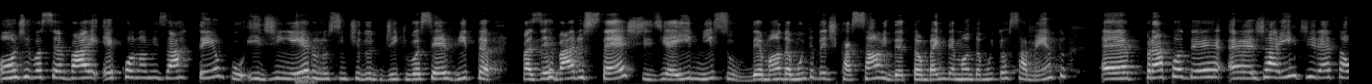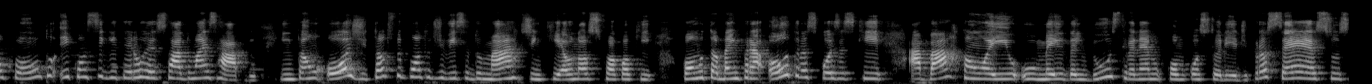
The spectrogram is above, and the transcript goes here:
onde você vai economizar tempo e dinheiro no sentido de que você evita fazer vários testes e aí nisso demanda muita dedicação e de, também demanda muito orçamento, é, para poder é, já ir direto ao ponto e conseguir ter o resultado mais rápido. Então, hoje, tanto do ponto de vista do marketing, que é o nosso foco aqui, como também para outras coisas que abarcam aí o, o, meio da indústria, né, como consultoria de processos,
